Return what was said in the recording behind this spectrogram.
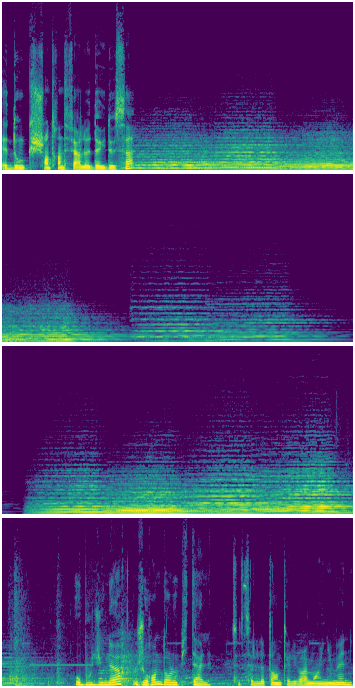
Et donc, je suis en train de faire le deuil de ça. Au bout d'une heure, je rentre dans l'hôpital. Cette salle d'attente, elle est vraiment inhumaine.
